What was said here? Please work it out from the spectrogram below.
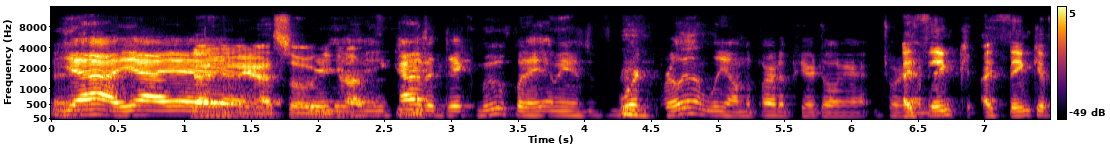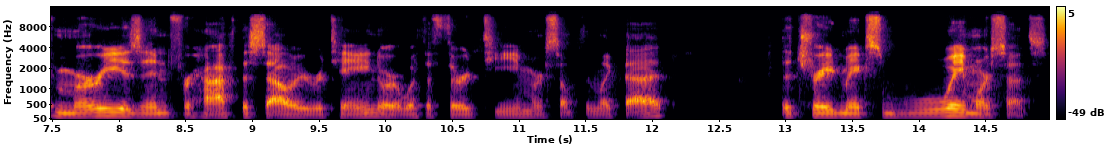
Yeah, yeah, yeah, yeah, yeah. yeah. So yeah, got, I mean, kind of a dick move, but I mean, it worked brilliantly on the part of Pierre Dorion. I think I think if Murray is in for half the salary retained or with a third team or something like that, the trade makes way more sense.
